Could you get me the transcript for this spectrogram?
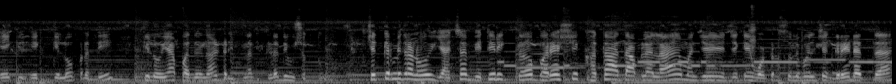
एक एक किलो प्रति किलो या पद्धतीनं ड्रिपनं तिकडे देऊ शकतो. शेतकरी मित्रांनो याच्या व्यतिरिक्त बरेचसे खतं आता आपल्याला म्हणजे जे काही वॉटर सोल्युबलचे ग्रेड आहेत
